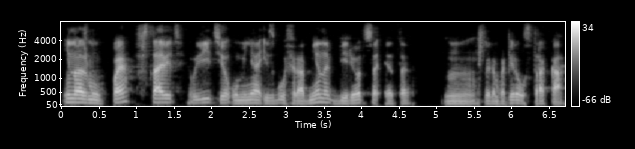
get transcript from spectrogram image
И нажму P вставить. Вы видите, у меня из буфера обмена берется это, что я там копировал, строка.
